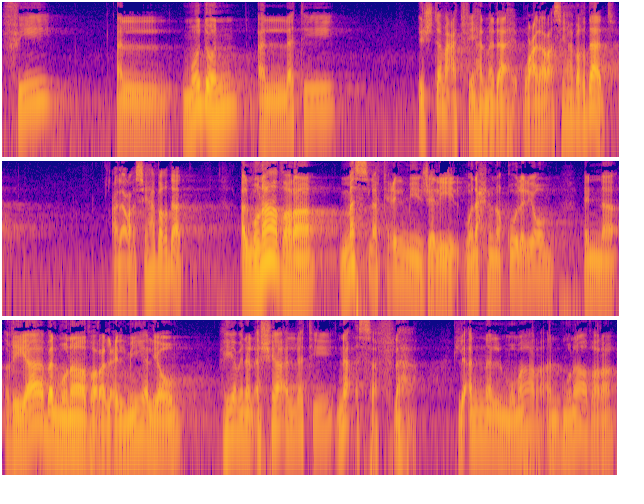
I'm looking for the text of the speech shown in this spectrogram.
في المدن التي اجتمعت فيها المذاهب وعلى رأسها بغداد. على رأسها بغداد. المناظرة مسلك علمي جليل ونحن نقول اليوم إن غياب المناظرة العلمية اليوم هي من الأشياء التي نأسف لها لأن المناظرة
